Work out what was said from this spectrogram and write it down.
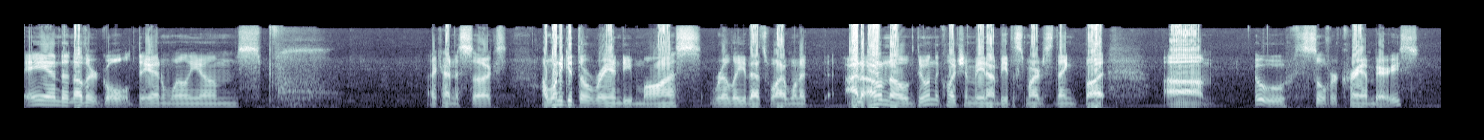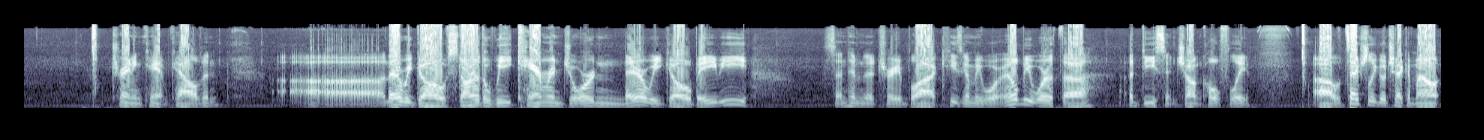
And another gold, Dan Williams. That kind of sucks. I want to get the Randy Moss. Really, that's why I want to. I, I don't know. Doing the collection may not be the smartest thing, but um, ooh, silver cranberries. Training camp Calvin. Uh, there we go. Star of the week, Cameron Jordan. There we go, baby. Send him to the trade block. He's gonna be worth. He'll be worth a a decent chunk, hopefully. Uh, let's actually go check him out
